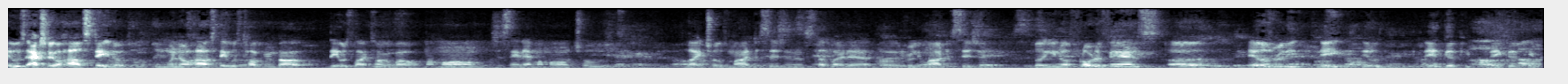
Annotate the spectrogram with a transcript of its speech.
it was actually Ohio State though. When Ohio State was talking about, they was like talking about my mom, just saying that my mom chose, like chose my decision and stuff like that. But it was really my decision. But you know, Florida fans, uh, it was really they they was, they good people. They good people.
